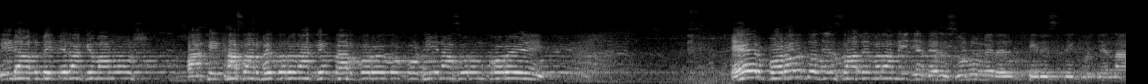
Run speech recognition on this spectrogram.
বিড়াল বেঁধে রাখে মানুষ পাখি খাঁচার ভেতরে রাখে তারপরে তো কঠিন আচরণ করে। এরপরেও যদি জালেমরা নিজেদের জুলুমের ফিরিস্তি খুঁজে না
